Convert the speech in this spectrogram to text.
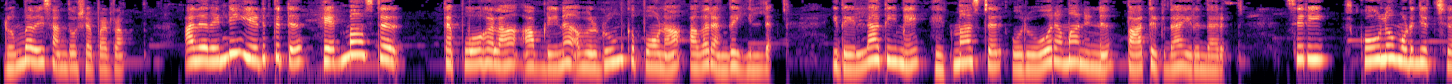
ரொம்பவே சந்தோஷப்படுறான். அதை ரெண்டையும் எடுத்துட்டு ஹெட் மாஸ்டர்கிட்ட போகலாம் அப்படின்னு அவர் ரூமுக்கு போனா அவர் அங்க இல்லை. இது எல்லாத்தையுமே ஹெட் மாஸ்டர் ஒரு ஓரமா நின்று பார்த்துட்டு தான் இருந்தாரு. சரி ஸ்கூலும் முடிஞ்சிருச்சு.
